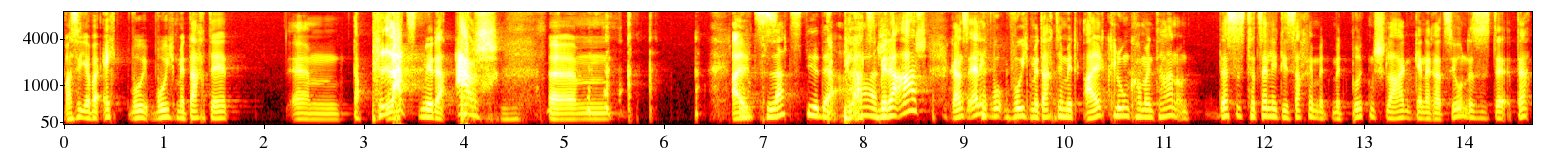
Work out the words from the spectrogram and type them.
Was ich aber echt, wo, wo ich mir dachte, ähm, da platzt mir der Arsch. ähm, als, platzt dir der da platzt Arsch. mir der Arsch. Ganz ehrlich, wo, wo ich mir dachte, mit altklugen Kommentaren und das ist tatsächlich die Sache mit, mit Brückenschlagen, Generation, das ist der, der,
